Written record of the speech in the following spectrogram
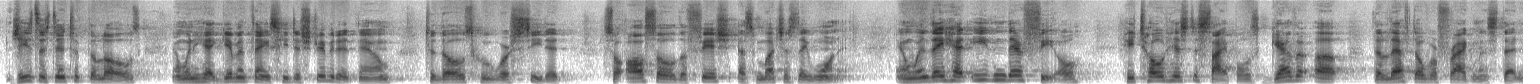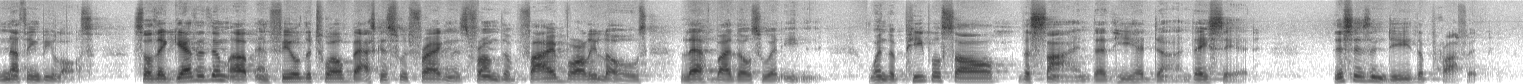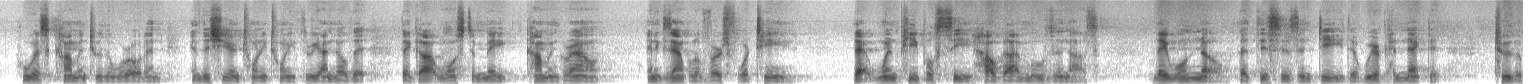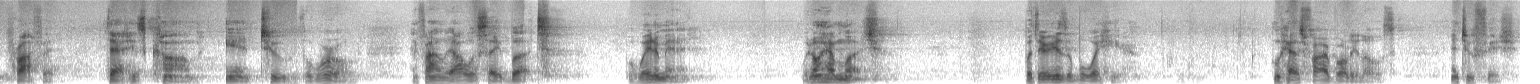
Jesus then took the loaves and when he had given thanks, he distributed them to those who were seated, so also the fish as much as they wanted. And when they had eaten their fill, he told his disciples, Gather up the leftover fragments that nothing be lost. So they gathered them up and filled the 12 baskets with fragments from the five barley loaves left by those who had eaten. When the people saw the sign that he had done, they said, This is indeed the prophet who has come into the world. And, and this year in 2023, I know that, that God wants to make common ground an example of verse 14 that when people see how God moves in us, they will know that this is indeed, that we're connected to the prophet that has come into the world. And finally, I will say, but, but wait a minute. We don't have much, but there is a boy here who has five barley loaves and two fish.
